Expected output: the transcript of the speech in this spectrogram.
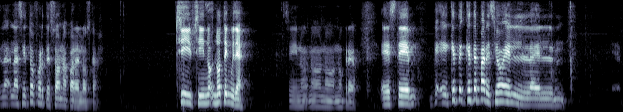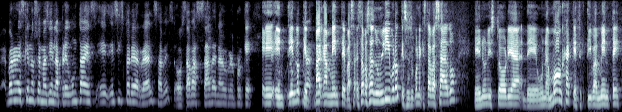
La, la, siento fuertezona para el Oscar. Sí, sí, no, no tengo idea. Sí, no, no, no, no creo. Este, ¿qué, eh, te, pareció el, Bueno, es que no sé, más bien la pregunta es, ¿es, historia real, sabes? ¿O está basada en algo real? Porque... Eh, entiendo que vagamente está basado en un libro que se supone que está basado en una historia de una monja que efectivamente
